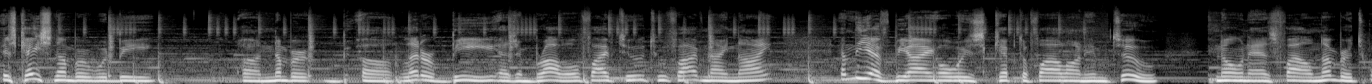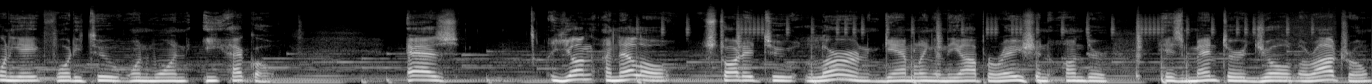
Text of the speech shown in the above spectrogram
His case number would be uh, number uh, letter B as in Bravo 522599 and the FBI always kept a file on him too, known as file number 284211E Echo. As young Anello started to learn gambling and the operation under his mentor Joe Loratro,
